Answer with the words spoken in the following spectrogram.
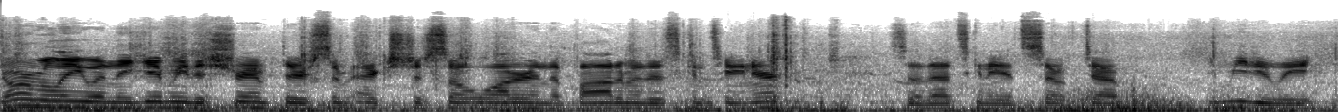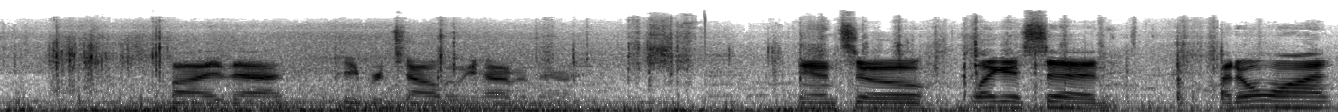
Normally when they give me the shrimp, there's some extra salt water in the bottom of this container. So that's gonna get soaked up immediately by that paper towel that we have in there. And so, like I said, I don't want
